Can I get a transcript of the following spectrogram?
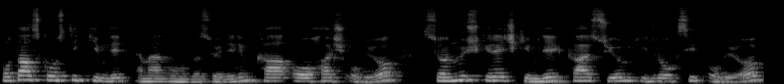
Potas kostik kimdi? Hemen onu da söyleyelim. KOH oluyor. Sönmüş kireç kimdi? Kalsiyum hidroksit oluyor.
